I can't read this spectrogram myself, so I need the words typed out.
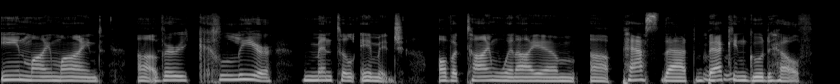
in my mind a very clear mental image of a time when I am uh, past that, back in good health,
